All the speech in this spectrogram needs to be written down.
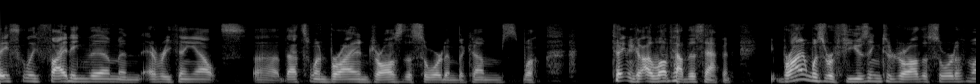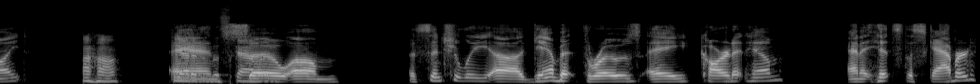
basically fighting them and everything else. Uh, that's when Brian draws the sword and becomes well. Technically, I love how this happened. Brian was refusing to draw the sword of might, Uh huh. It in and so um, essentially, uh, Gambit throws a card at him, and it hits the scabbard,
